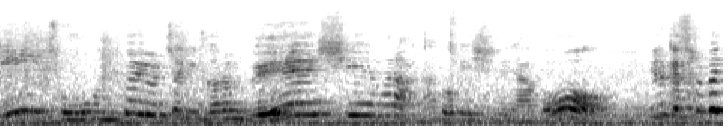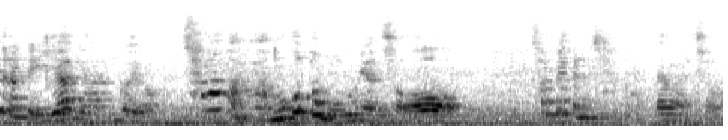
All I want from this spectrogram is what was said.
이 좋은 효율적인 거를 왜 시행을 안 하고 계시느냐고 이렇게 선배들한테 이야기하는 거예요. 상황을 아무것도 모르면서 선배들은 참 답답하죠.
